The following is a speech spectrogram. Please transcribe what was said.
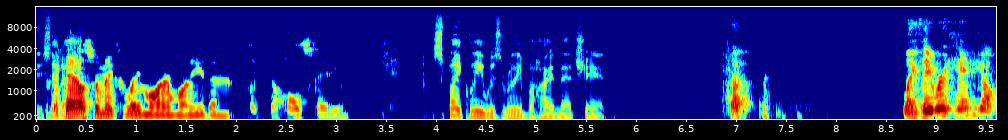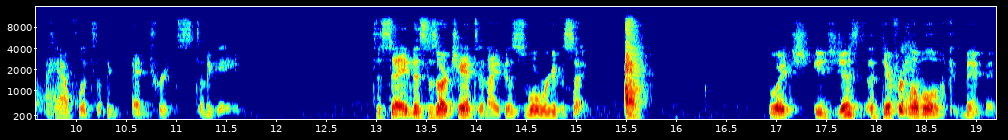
They That guy also makes way more money than like the whole stadium. Spike Lee was really behind that chant. Like they were handing out pamphlets at the entrance to the game to say, "This is our chant tonight. This is what we're going to sing." Which is just a different level of commitment.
